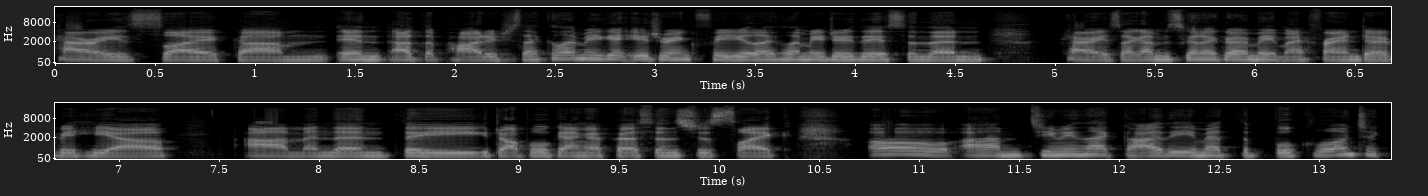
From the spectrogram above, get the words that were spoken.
Carrie's like um in at the party, she's like, let me get you a drink for you, like let me do this, and then Carrie's like, I'm just gonna go meet my friend over here. Um, and then the doppelganger person's just like, oh, um, do you mean that guy that you met at the book launch? Like,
